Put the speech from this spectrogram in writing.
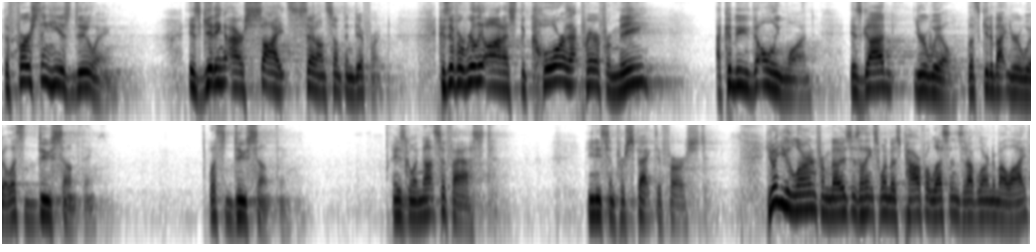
The first thing he is doing is getting our sights set on something different. Because if we're really honest, the core of that prayer for me I could be the only one, is God, your will. Let's get about your will. Let's do something. Let's do something. And he's going, not so fast. You need some perspective first. You know what you learn from Moses? I think it's one of the most powerful lessons that I've learned in my life.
